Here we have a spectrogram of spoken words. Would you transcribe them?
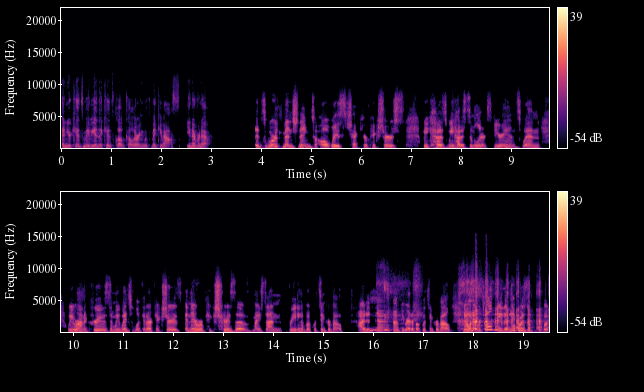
and your kids may be in the kids club coloring with Mickey Mouse. You never know it's worth mentioning to always check your pictures because we had a similar experience when we were on a cruise and we went to look at our pictures and there were pictures of my son reading a book with Tinkerbell. I didn't know if he read a book with Tinkerbell. No one ever told me that there was a book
